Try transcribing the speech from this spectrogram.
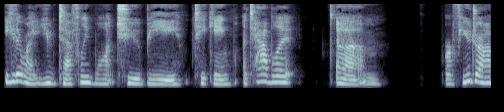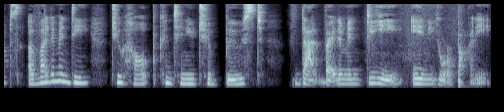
Either way, you definitely want to be taking a tablet um, or a few drops of vitamin D to help continue to boost that vitamin D in your body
